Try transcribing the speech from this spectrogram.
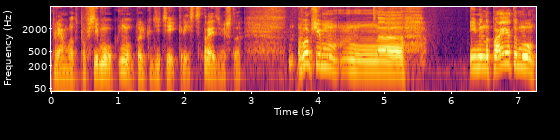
прям вот по всему, ну, только детей крестят, разве что. В общем, э, именно поэтому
